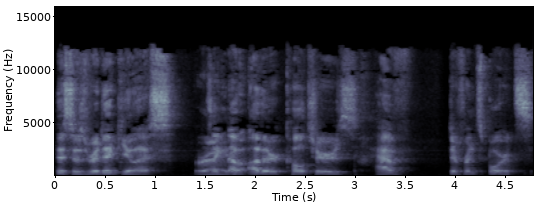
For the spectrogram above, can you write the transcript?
This is ridiculous. Right. It's like no, other cultures have different sports.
